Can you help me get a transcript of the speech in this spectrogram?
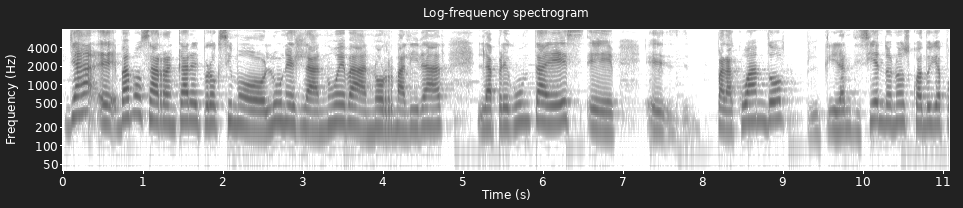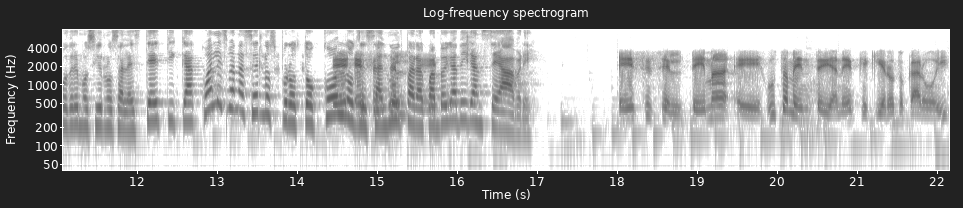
Ya eh, vamos a arrancar el próximo lunes la nueva normalidad la pregunta es, eh, eh, ¿para cuándo? irán diciéndonos cuándo ya podremos irnos a la estética. ¿Cuáles van a ser los protocolos de salud para cuando ya digan se abre? Ese es el tema justamente, Janet, que quiero tocar hoy.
